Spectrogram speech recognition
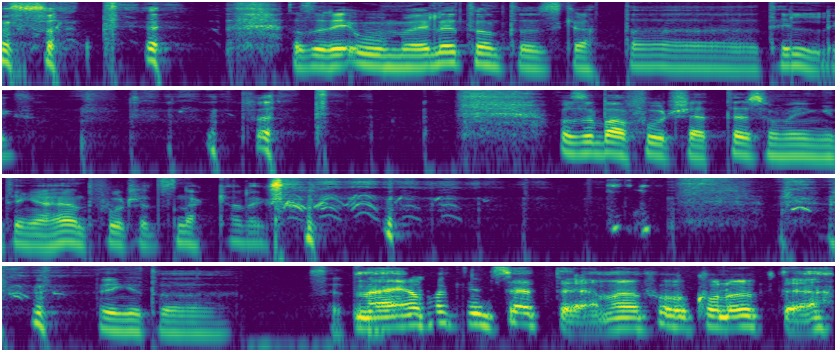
så att, alltså det är omöjligt att inte skratta till liksom. Att, och så bara fortsätter som om ingenting har hänt. Fortsätter snacka liksom. Inget att sett. Nej, jag har faktiskt inte sett det. Men jag får kolla upp det.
